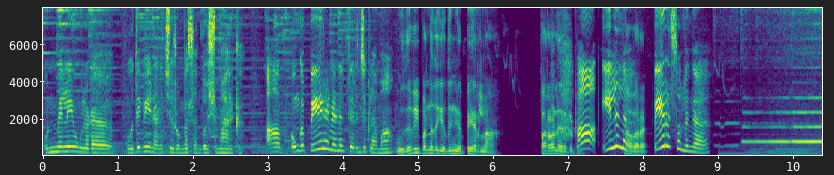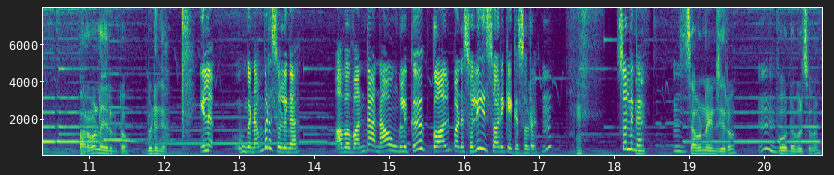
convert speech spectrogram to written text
உண்மையிலேயே உங்களோட உதவியை நினைச்சு ரொம்ப சந்தோஷமா இருக்கு. உங்க பேர் என்னன்னு தெரிஞ்சுக்கலாமா? உதவி பண்ணதுக்கு எதுங்க பேர்லாம்? பரவாயில்ல ஆ இருக்கட்டும் இல்ல இல்ல. நான் வரேன் பேரை சொல்லுங்க. பரவாயில்ல இருக்கட்டும். விடுங்க. இல்ல உங்க நம்பரை சொல்லுங்க. அவ வந்தானா உங்களுக்கு கால் பண்ண சொல்லி சாரி கேட்க சொல்றேன். ம்? சொல்லுங்க. ம், செவன் நைன் ஜீரோ ம். ஃபோர் டபுள் செவன்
